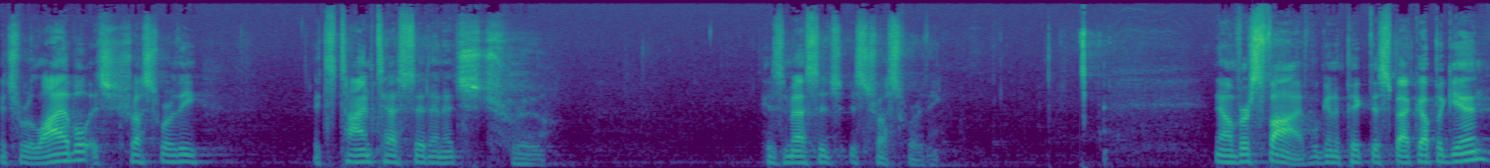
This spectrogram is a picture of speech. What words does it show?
It's reliable, it's trustworthy, it's time tested, and it's true. His message is trustworthy. Now, in verse 5, we're going to pick this back up again.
